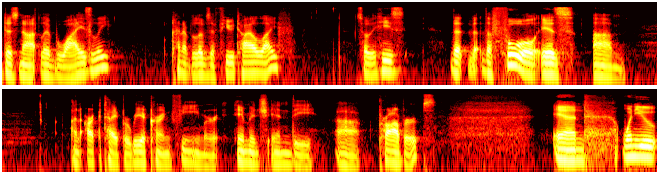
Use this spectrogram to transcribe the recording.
does not live wisely, kind of lives a futile life. So he's the the, the fool is um, an archetype, a reoccurring theme or image in the uh, Proverbs. And when you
